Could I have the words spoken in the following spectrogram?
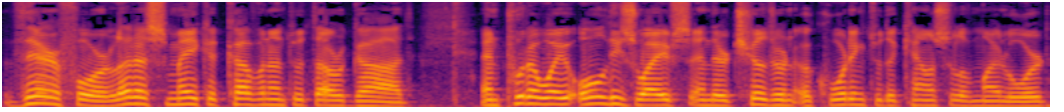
Therefore, let us make a covenant with our God and put away all these wives and their children according to the counsel of my Lord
